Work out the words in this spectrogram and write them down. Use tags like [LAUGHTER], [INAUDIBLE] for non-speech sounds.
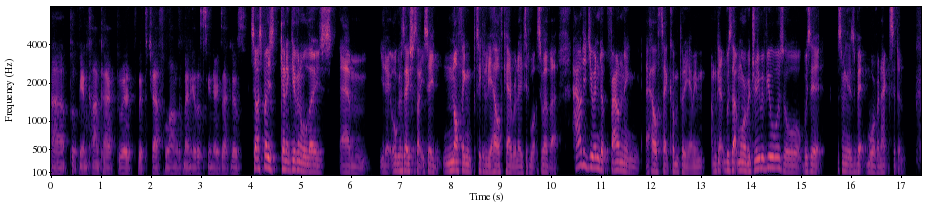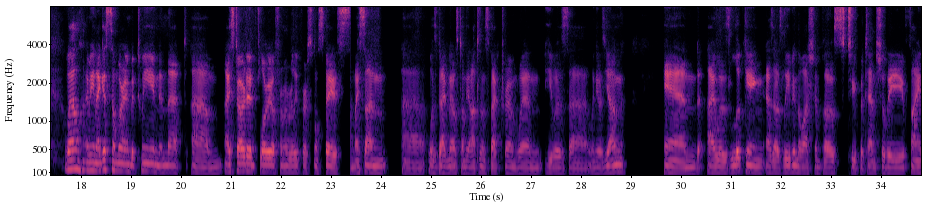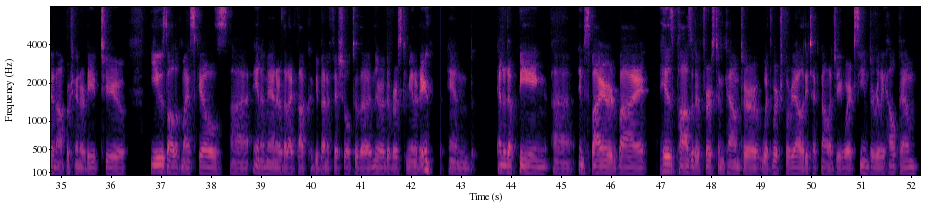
uh, put me in contact with with Jeff along with many of the senior executives. So I suppose, kind of given all those, um, you know, organizations like you say, nothing particularly healthcare related whatsoever. How did you end up founding a health tech company? I mean, I'm get, was that more of a dream of yours, or was it something that was a bit more of an accident? Well, I mean, I guess somewhere in between. In that, um, I started Floreo from a really personal space. My son uh, was diagnosed on the autism spectrum when he was uh, when he was young and I was looking as I was leaving the Washington Post to potentially find an opportunity to use all of my skills uh, in a manner that I thought could be beneficial to the neurodiverse community, and ended up being uh, inspired by his positive first encounter with virtual reality technology, where it seemed to really help him.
